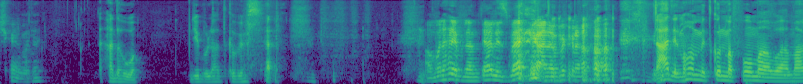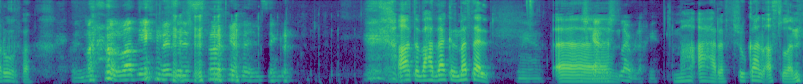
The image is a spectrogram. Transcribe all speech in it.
إيش كان المثل؟ هذا هو. جيبوا أولاد كبي بالشارع عم نحن بالامثال زباله على فكرة. عادي المهم تكون مفهومة ومعروفة. المره الماضيه نزل ستوري على الانستغرام آه تبع ذاك المثل إيش كان آه إيش طلع بالأخير؟ ما أعرف شو كان أصلا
